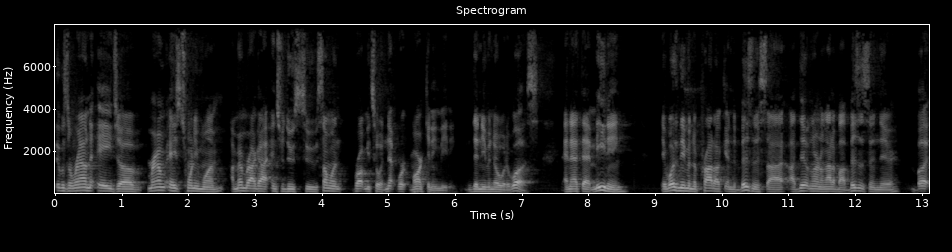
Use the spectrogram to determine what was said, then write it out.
it was around the age of around age 21. I remember I got introduced to someone brought me to a network marketing meeting. Didn't even know what it was. And at that meeting, it wasn't even the product and the business side. I did learn a lot about business in there, but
